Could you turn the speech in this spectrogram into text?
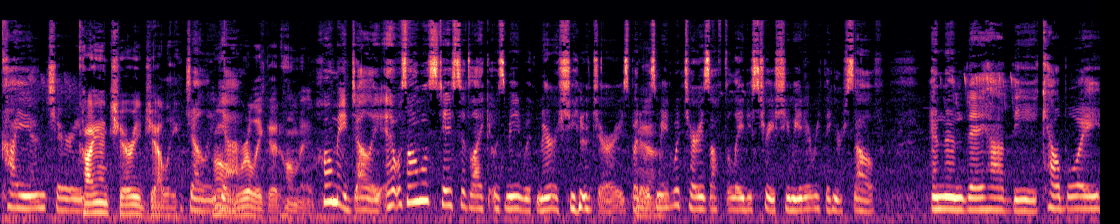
Cayenne cherry cayenne cherry jelly. jelly. Oh, yeah. really good homemade. homemade jelly. It was almost tasted like it was made with maraschino cherries, but it was made with cherries off the lady's tree. She made everything herself. And then they had the cowboy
